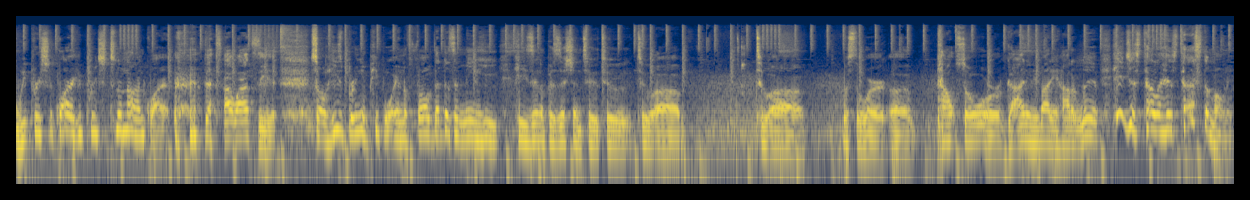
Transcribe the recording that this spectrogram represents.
we preach the choir, he preached to the non-choir. That's how I see it. So he's bringing people in the fold. That doesn't mean he he's in a position to to to uh, to uh what's the word uh counsel or guide anybody in how to live he's just telling his testimony.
